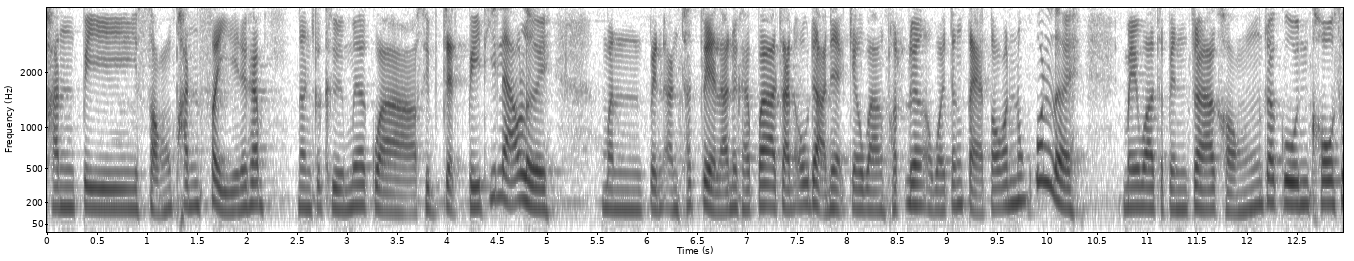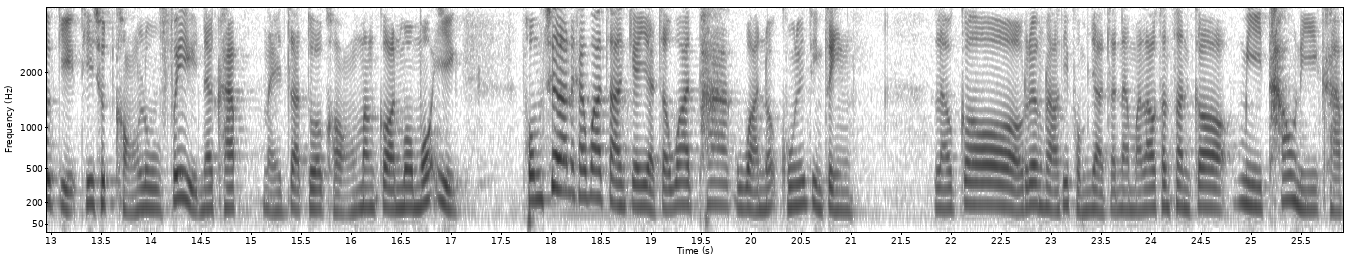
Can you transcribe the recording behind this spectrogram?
พันธ์ปี 2004 นะครับ นั่นก็คือเมื่อกว่า 17 ปีที่แล้วเลย มันเป็นอันชัดเจนแล้วนะครับ ว่าอาจารย์โอดะเนี่ยแกวางพล็อตเรื่องเอาไว้ตั้งแต่ตอนนู้นเลย ไม่ว่าจะเป็นตราของตระกูลโคซึกิที่ชุดของลูฟี่นะครับไหนจะตัวของมังกรโมโมอีก ผมเชื่อแล้วนะครับว่าอาจารย์แกอยากจะวาดภาควานโนะคุนี่จริง ๆ แล้วก็เรื่องราวที่ผมอยากจะนำมาเล่าสั้นๆ ก็มีเท่านี้ครับ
